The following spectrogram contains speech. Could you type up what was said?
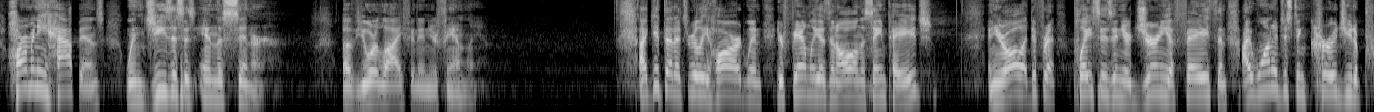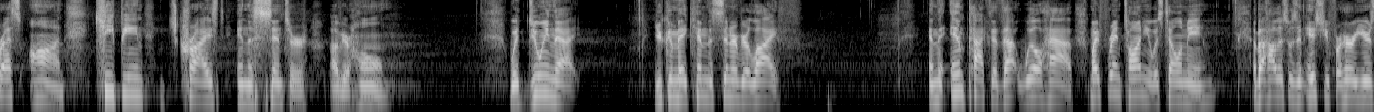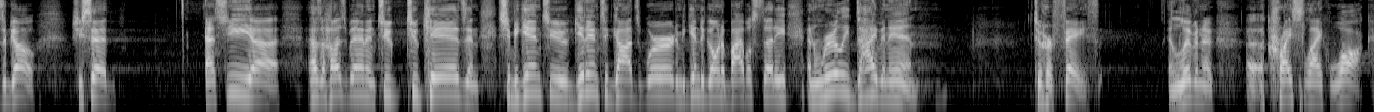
harmony happens when Jesus is in the center of your life and in your family. I get that it's really hard when your family isn't all on the same page and you're all at different places in your journey of faith. And I want to just encourage you to press on, keeping Christ in the center of your home. with doing that, you can make him the center of your life and the impact that that will have. My friend Tanya was telling me about how this was an issue for her years ago. She said, as she uh, has a husband and two, two kids, and she began to get into God's word and begin to go into Bible study and really diving in to her faith and living a, a Christ like walk.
